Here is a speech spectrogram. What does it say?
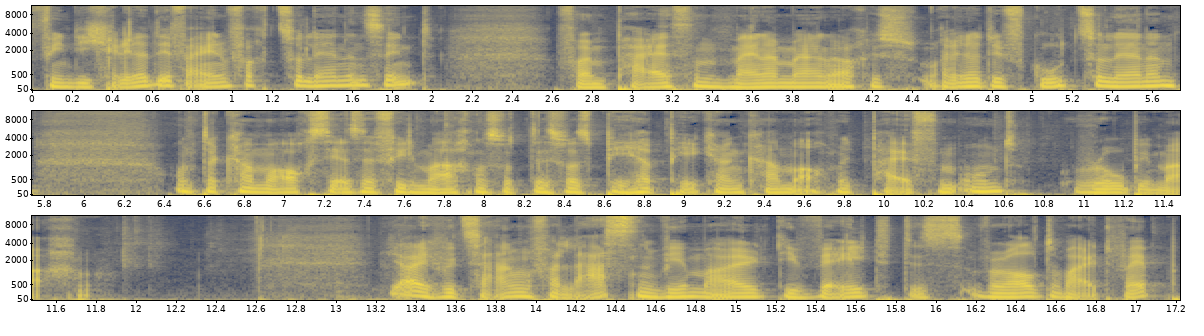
finde ich, relativ einfach zu lernen sind. Vor allem Python, meiner Meinung nach, ist relativ gut zu lernen. Und da kann man auch sehr, sehr viel machen. So das, was PHP kann, kann man auch mit Python und Ruby machen. Ja, ich würde sagen, verlassen wir mal die Welt des World Wide Web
